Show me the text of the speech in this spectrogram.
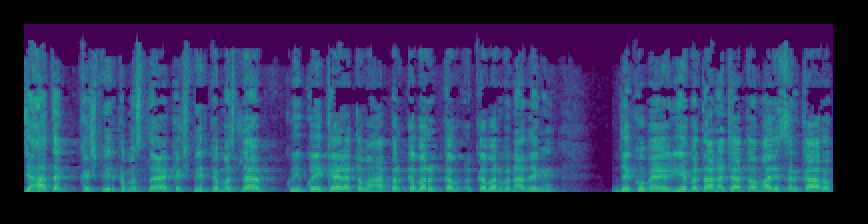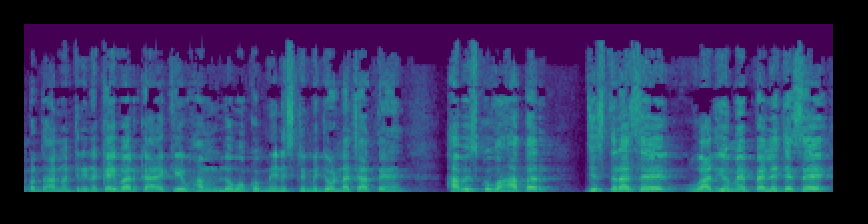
जहाँ तक कश्मीर का मसला है, कश्मीर का मसला, कोई कोई कह रहा था वहाँ पर कबर, कब- कबर बना देंगे। देखो, मैं ये बताना चाहता हूँ, हमारी सरकार और प्रधानमंत्री ने कई बार कहा है कि हम लोगों को मेन स्ट्रीम में जोड़ना चाहते हैं। हम इसको वहाँ पर, जिस तरह से वादियों में पहले जैसे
